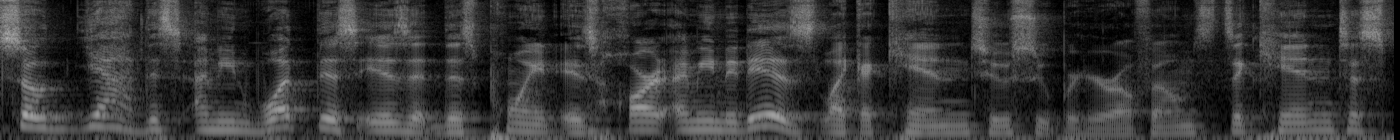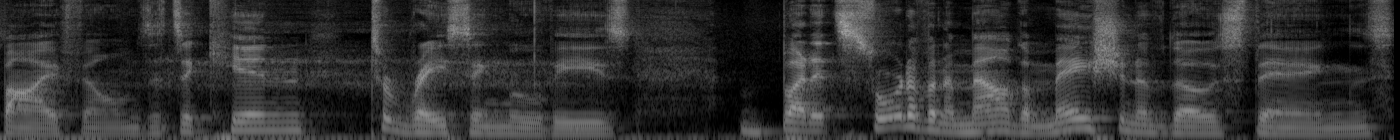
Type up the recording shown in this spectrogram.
So yeah, this I mean, what this is at this point is hard. I mean, it is like akin to superhero films. It's akin to spy films. It's akin to racing movies, but it's sort of an amalgamation of those things.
